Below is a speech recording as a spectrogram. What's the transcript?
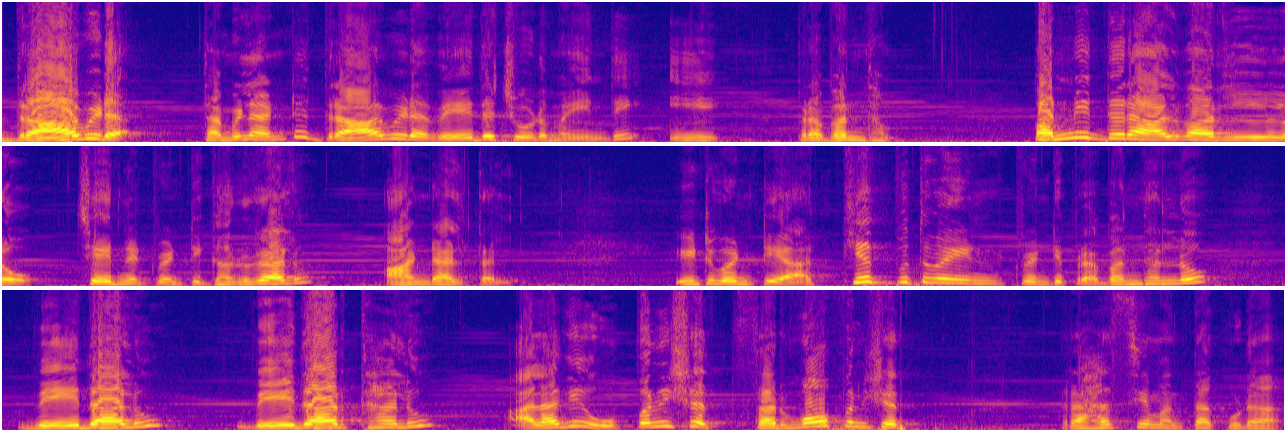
ద్రావిడ తమిళ అంటే ద్రావిడ వేద చూడమైంది ఈ ప్రబంధం. పన్నిద్దరు ఆళ్వార్లలో చేరినటువంటి ఘనురాలు ఆండాళ్ తల్లి. ఇటువంటి అత్యద్భుతమైనటువంటి ప్రబంధంలో వేదాలు వేదార్థాలు అలాగే ఉపనిషత్ సర్వోపనిషత్ రహస్యమంతా కూడా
